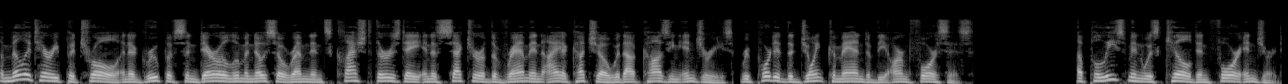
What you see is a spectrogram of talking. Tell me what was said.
A military patrol and a group of Sendero Luminoso remnants clashed Thursday in a sector of the VRAEM in Ayacucho without causing injuries, reported the Joint Command of the Armed Forces. A policeman was killed and four injured.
